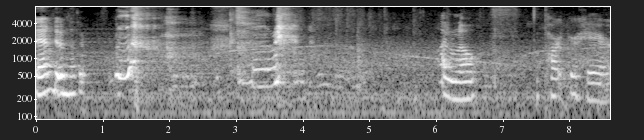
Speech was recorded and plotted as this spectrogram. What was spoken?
And another. I don't know. Part your hair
